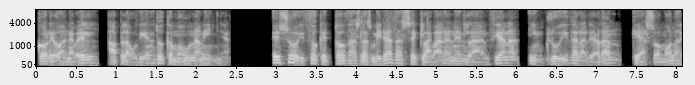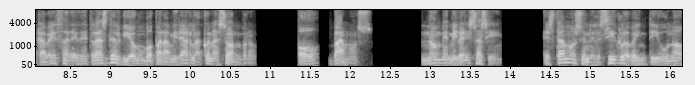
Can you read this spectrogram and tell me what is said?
Coreó Anabel, aplaudiendo como una niña. Eso hizo que todas las miradas se clavaran en la anciana, incluida la de Adán, que asomó la cabeza de detrás del biombo para mirarla con asombro. Oh, vamos. No me miréis así. Estamos en el siglo XXI,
